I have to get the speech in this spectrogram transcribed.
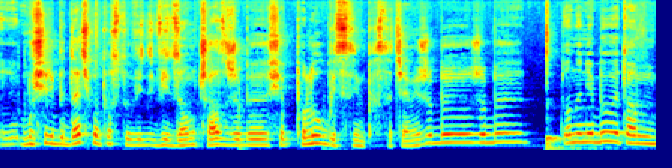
y, musieliby dać po prostu widzom czas, żeby się polubić z tymi postaciami, żeby, żeby one nie były tam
